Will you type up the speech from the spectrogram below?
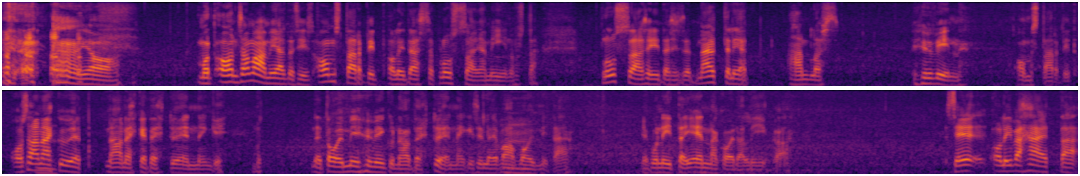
Joo. Mutta on samaa mieltä siis, Omstartit oli tässä plussaa ja miinusta. Plussaa siitä siis, että näyttelijät handlas hyvin Omstartit. Osa mm. näkyy, että nämä on ehkä tehty ennenkin, mutta ne toimii hyvin, kun ne on tehty ennenkin, sille ei mm. vaan voi mitään. Ja kun niitä ei ennakoida liikaa se oli vähän, että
